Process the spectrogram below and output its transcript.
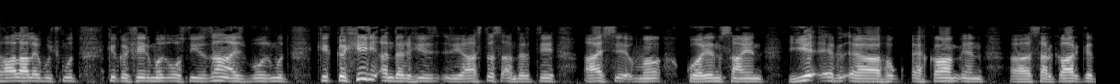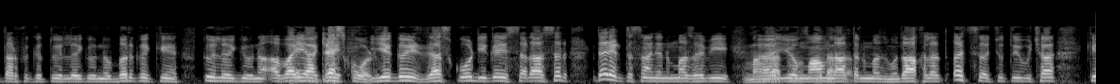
حال حال وچمت کہ مز زان بوزمت کہ اندر ریاست اندر تورین سائن۔ یہ احکام ان سرکار کے طرف کہ تھی لگو نا برقع کی تھی لگو نا ابیا یہ گئی ڈریس کوڈ یہ گئی سراسر ڈائریکٹ سان مذہبی معاملات مز مداخلت ات سی وچان کہ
